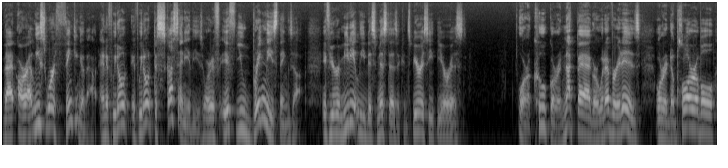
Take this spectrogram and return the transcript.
that are at least worth thinking about. And if we don't, if we don't discuss any of these, or if, if you bring these things up, if you're immediately dismissed as a conspiracy theorist, or a kook, or a nutbag, or whatever it is, or a deplorable,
